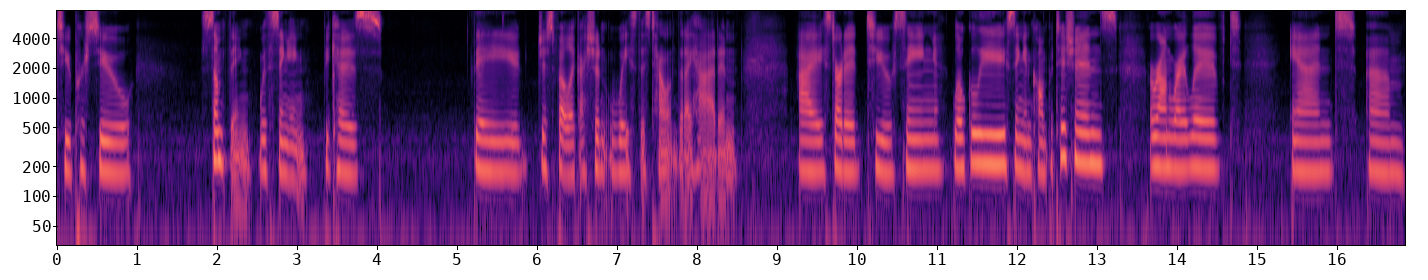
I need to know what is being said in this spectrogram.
to pursue something with singing because they just felt like I shouldn't waste this talent that I had. And I started to sing locally, sing in competitions around where I lived, and um,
